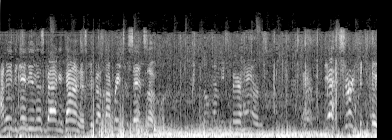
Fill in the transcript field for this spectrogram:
I need to give you this bag of kindness because my preacher said so. I don't have any spare hands. Yeah, sure you do.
